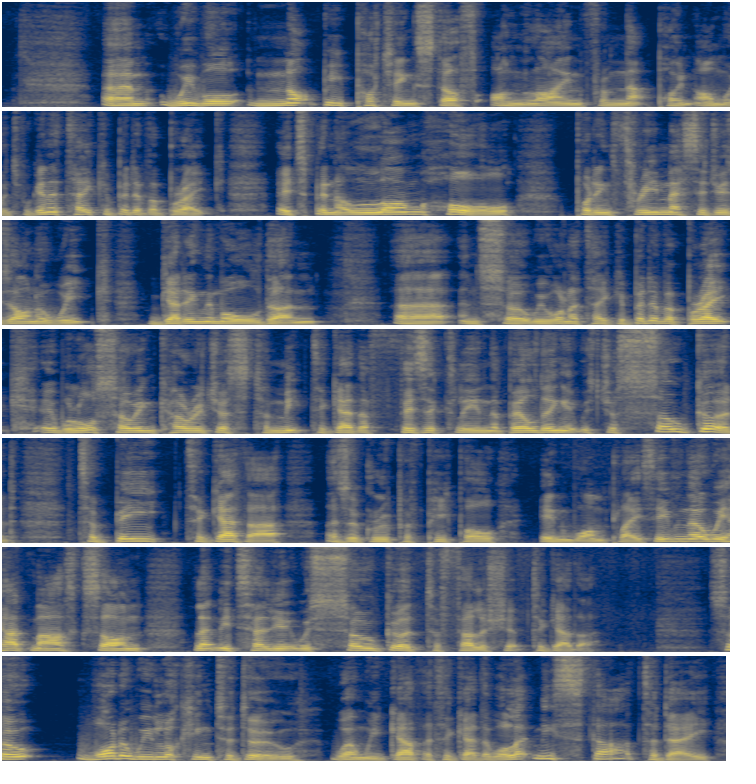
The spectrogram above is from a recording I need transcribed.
Um, we will not be putting stuff online from that point onwards. We're going to take a bit of a break. It's been a long haul putting three messages on a week, getting them all done. Uh, and so we want to take a bit of a break. It will also encourage us to meet together physically in the building. It was just so good to be together as a group of people in one place. Even though we had masks on, let me tell you, it was so good to fellowship together. So, what are we looking to do when we gather together? Well, let me start today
